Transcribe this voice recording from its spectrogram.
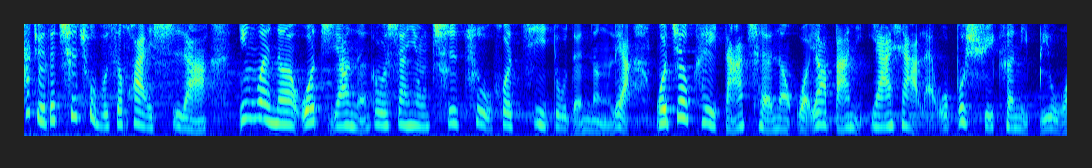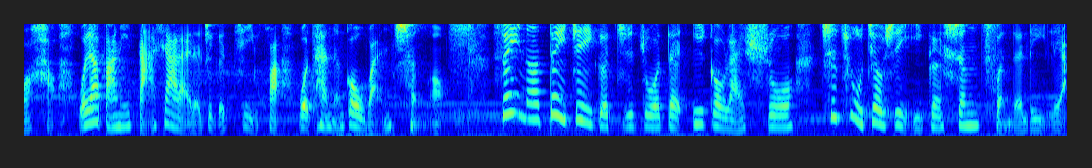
他觉得吃醋不是坏事啊，因为呢，我只要能够善用吃醋或嫉妒的能量，我就可以达成呢，我要把你压下来，我不许可你比我好，我要把你打下来的这个计划，我才能够完成哦。所以呢，对这个执着的 ego 来说，吃醋就是一个生存的力量，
